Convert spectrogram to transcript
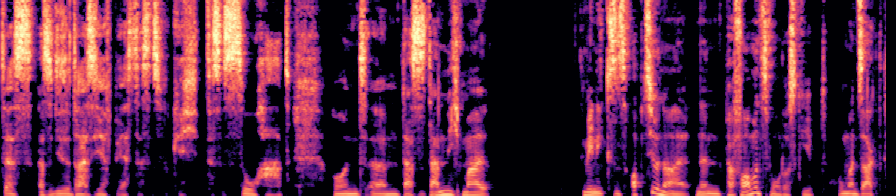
das, also diese 30 FPS, das ist wirklich, das ist so hart. Und ähm, dass es dann nicht mal wenigstens optional einen Performance-Modus gibt, wo man sagt,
